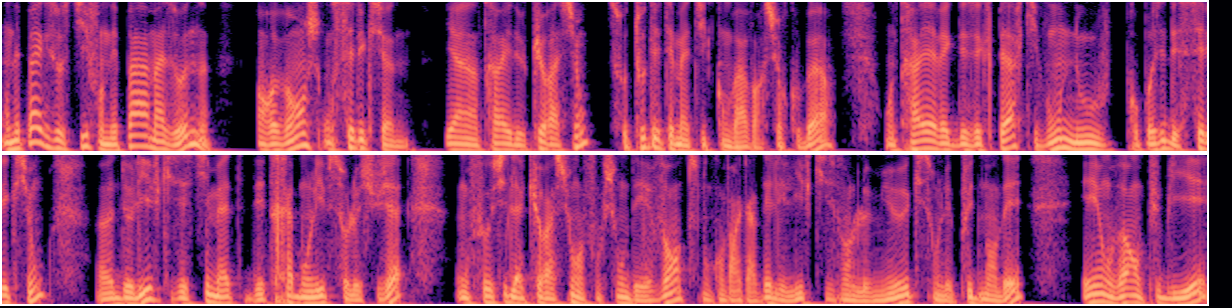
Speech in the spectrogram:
On n'est pas exhaustif, on n'est pas Amazon. En revanche, on sélectionne. Il y a un travail de curation sur toutes les thématiques qu'on va avoir sur Cooper. On travaille avec des experts qui vont nous proposer des sélections euh, de livres qu'ils estiment être des très bons livres sur le sujet. On fait aussi de la curation en fonction des ventes. Donc, on va regarder les livres qui se vendent le mieux, qui sont les plus demandés. Et on va en publier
